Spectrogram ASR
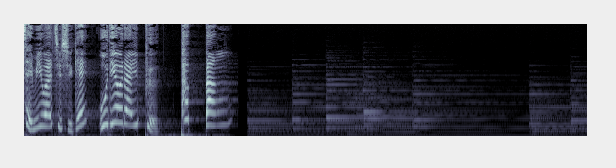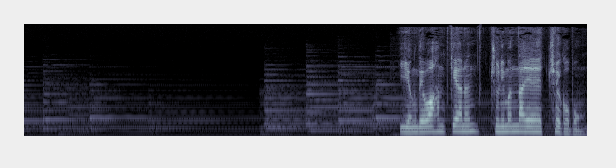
재미와 지식의 오디오 라이프 팝빵! 이영대와 함께하는 주님은 나의 최고봉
